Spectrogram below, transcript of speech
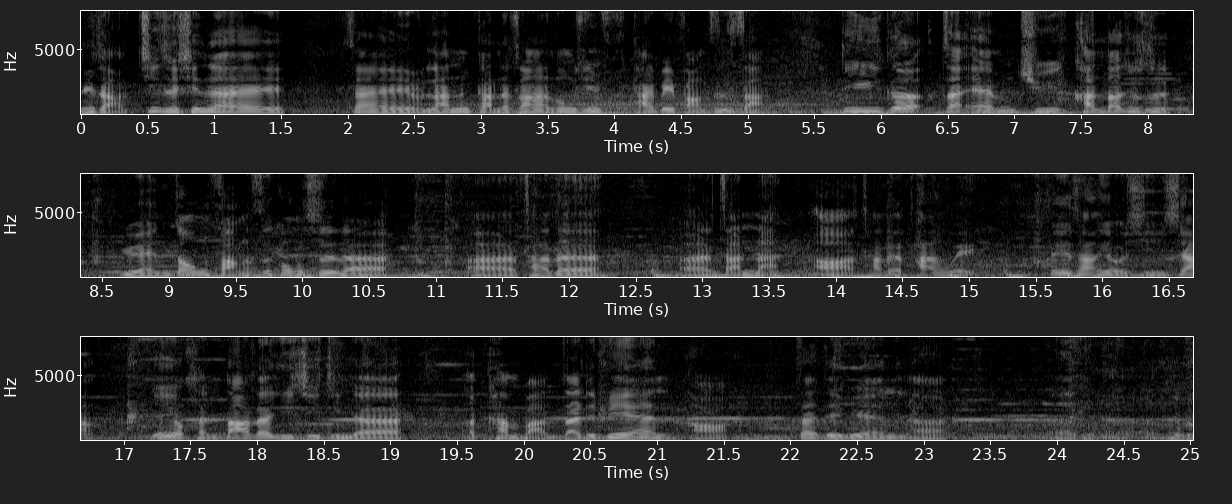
你找，记者现在在南港的展览中心台北纺织展，第一个在 M 区看到就是远东纺织公司的呃它的呃展览啊，它的摊位非常有形象，也有很大的一级顶的呃看板在这边啊，在这边呃呃那个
